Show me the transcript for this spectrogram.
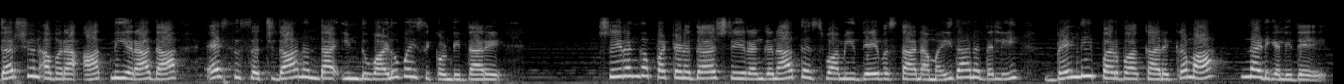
ದರ್ಶನ್ ಅವರ ಆತ್ಮೀಯರಾದ ಎಸ್. ಸಚ್ಚಿದಾನಂದ ಇಂದುವಾಳು ವಹಿಸಿಕೊಂಡಿದ್ದಾರೆ. ಶ್ರೀರಂಗಪಟ್ಟಣದ ಶ್ರೀರಂಗನಾಥ ಸ್ವಾಮಿ ದೇವಸ್ಥಾನ ಮೈದಾನದಲ್ಲಿ ಬೆಳ್ಳಿ ಪರ್ವ ಕಾರ್ಯಕ್ರಮ ನಡೆಯಲಿದೆ.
